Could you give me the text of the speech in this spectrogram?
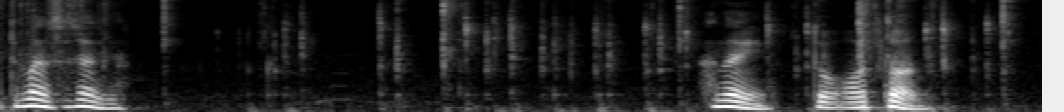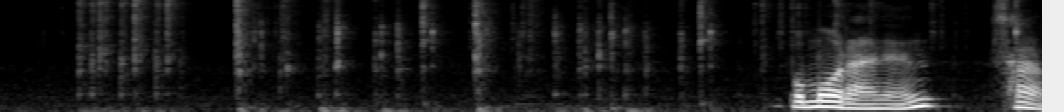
뜻만 쓰자 그냥. 하나에 또 어떤 뭐뭐라는 사람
